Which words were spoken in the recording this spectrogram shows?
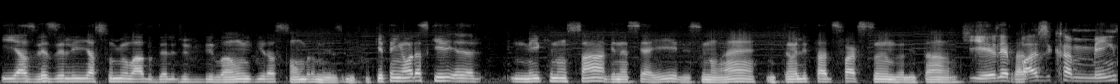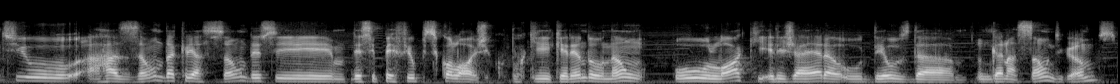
e às vezes ele assume o lado dele de vilão e vira sombra mesmo. Porque tem horas que é, meio que não sabe, né, se é ele, se não é. Então ele tá disfarçando, ele tá. Que ele é Pra- basicamente o, a razão da criação desse, desse perfil psicológico. Porque, querendo ou não, o Loki, ele já era o deus da enganação, digamos,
